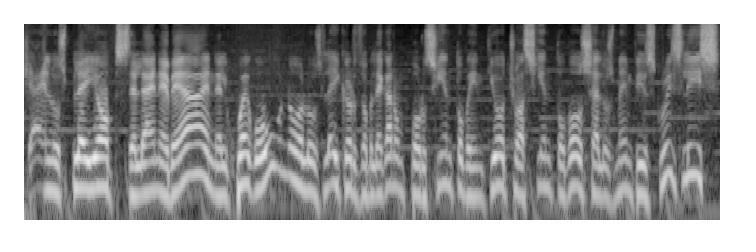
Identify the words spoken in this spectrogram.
Ya en los playoffs de la NBA, en el juego 1, los Lakers doblegaron por 128 a 112 a los Memphis Grizzlies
